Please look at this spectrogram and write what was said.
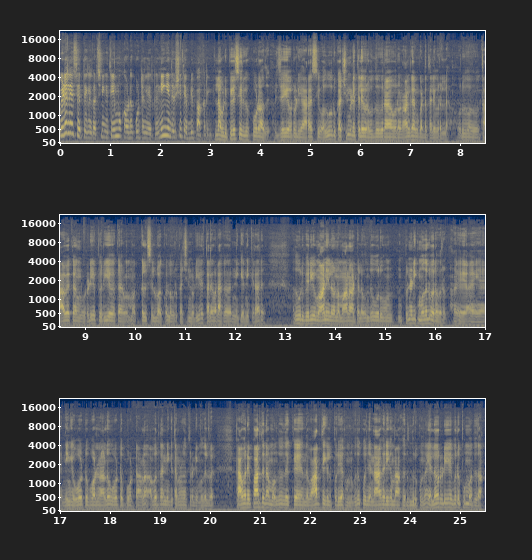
விடுதலை சிறுத்தைகள் கட்சி நீங்கள் திமுகவோட கூட்டணியில் இருக்கு. நீங்கள் இந்த விஷயத்தை எப்படி பார்க்குறீங்க இல்லை அப்படி பேசியிருக்க கூடாது. விஜய் அவருடைய அரசியல் அது ஒரு கட்சியினுடைய தலைவர் ஒரு நான்காம் கட்ட தலைவர் இல்லை. ஒரு தாவேக்காங்களுடைய பெரிய மக்கள் செல்வாக்குள்ள ஒரு கட்சியினுடைய தலைவராக இன்னைக்கு நிற்கிறார் அது ஒரு பெரிய மாநில மாநாட்டில் வந்து ஒரு பின்னாடிக்கு முதல்வர் அவர். நீங்கள் ஓட்டு போடனாலும் ஓட்டு போட்டாலும் அவர் தான் நீங்கள் தமிழகத்தினுடைய முதல்வர். இப்போ அவரை பார்த்து நம்ம வந்து இந்த இந்த வார்த்தைகள் பிரயோகம் என்பது கொஞ்சம் நாகரிகமாக இருந்திருக்கும். தான் எல்லோருடைய விருப்பமும் அதுதான்.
